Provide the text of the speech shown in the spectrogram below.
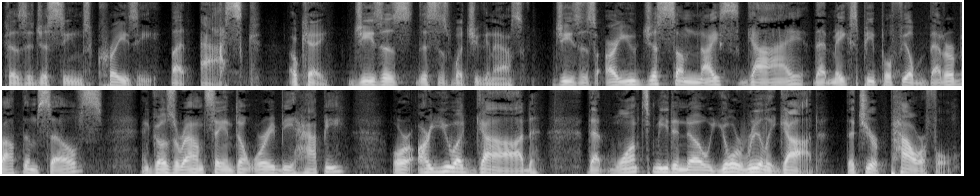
because it just seems crazy, but ask. Okay, Jesus, this is what you can ask. Jesus, are you just some nice guy that makes people feel better about themselves and goes around saying, don't worry, be happy? Or are you a God that wants me to know you're really God, that you're powerful,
